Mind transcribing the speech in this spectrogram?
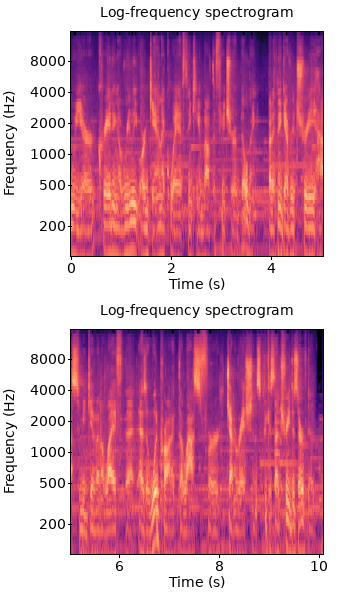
We are creating a really organic way of thinking about the future of building. But I think every tree has to be given a life that, as a wood product, that lasts for generations because that tree deserved it.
